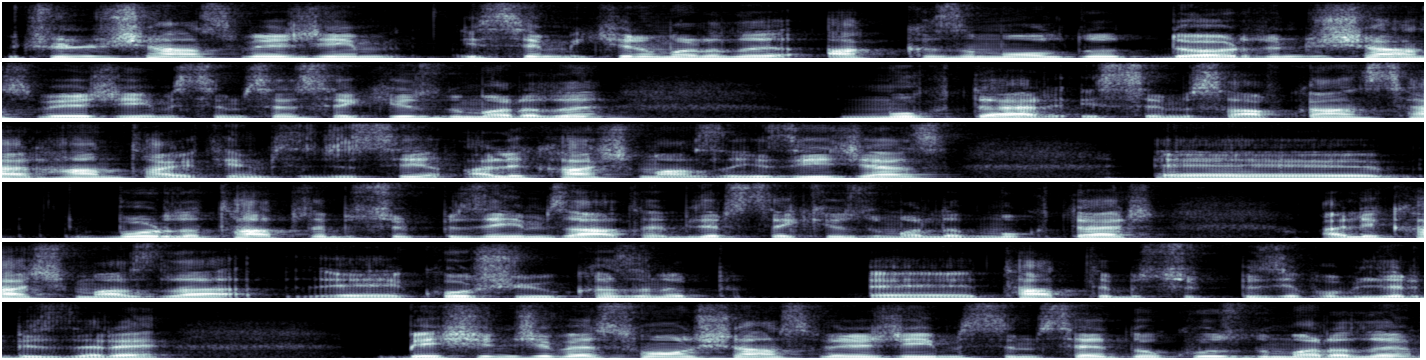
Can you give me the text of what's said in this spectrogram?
Üçüncü şans vereceğim isim 2 numaralı Ak Kızım oldu. Dördüncü şans vereceğim isim ise 8 numaralı Muhter isimli Safkan Serhan Tay temsilcisi Ali Kaçmaz'la izleyeceğiz. Ee, burada tatlı bir sürprize imza atabilir. 8 numaralı Muhter Ali Kaçmaz'la e, koşuyu kazanıp e, tatlı bir sürpriz yapabilir bizlere. Beşinci ve son şans vereceğim isim ise 9 numaralı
